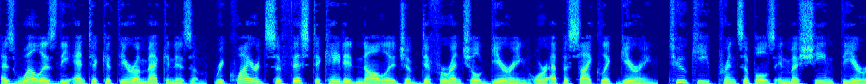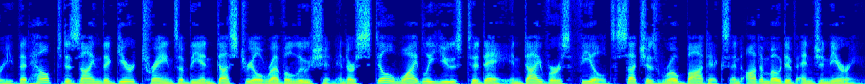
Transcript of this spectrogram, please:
as well as the Antikythera mechanism, required sophisticated knowledge of differential gearing or epicyclic gearing, two key principles in machine theory that helped design the gear trains of the Industrial Revolution and are still widely used today in diverse fields such as robotics and automotive engineering.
